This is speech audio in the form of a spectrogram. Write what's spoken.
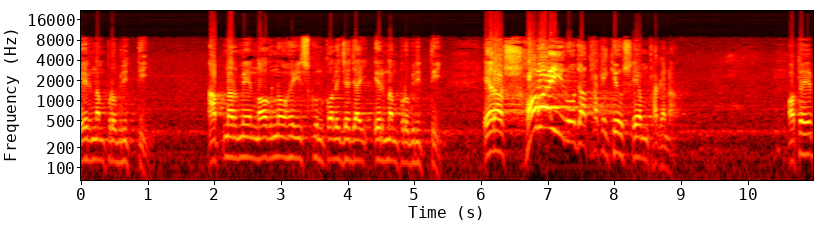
এর নাম প্রবৃত্তি। আপনার মেয়ে নগ্ন হয়ে স্কুল, কলেজে যায়, এর নাম প্রবৃত্তি। এরা সবাই রোজা থাকে, কেউ শ্যাম থাকে না। অতএব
